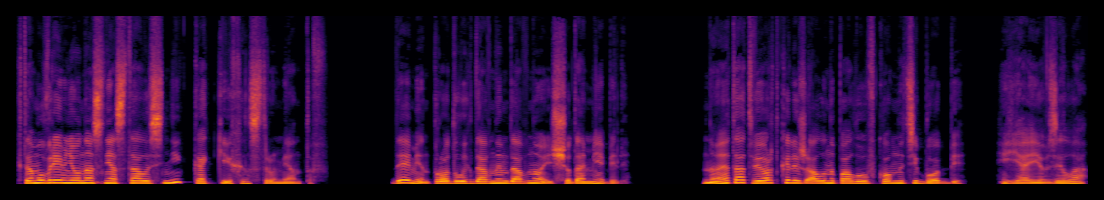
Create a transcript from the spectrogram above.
К тому времени у нас не осталось никаких инструментов. Дэмин продал их давным-давно, еще до мебели. Но эта отвертка лежала на полу в комнате Бобби, и я ее взяла.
